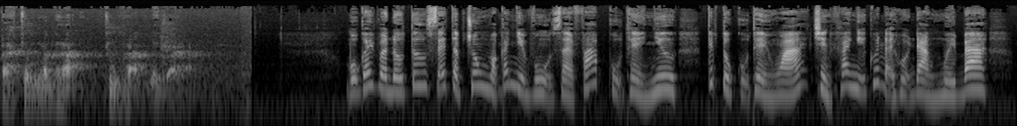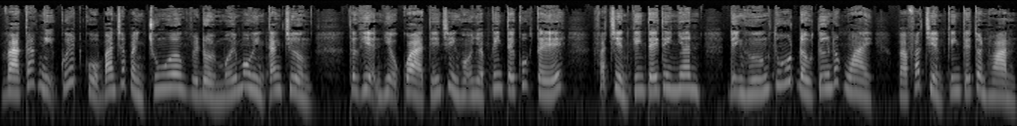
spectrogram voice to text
cả trong ngắn hạn, trung hạn và dài hạn? Bộ Kế hoạch và Đầu tư sẽ tập trung vào các nhiệm vụ giải pháp cụ thể như tiếp tục cụ thể hóa, triển khai nghị quyết Đại hội Đảng 13 và các nghị quyết của Ban chấp hành Trung ương về đổi mới mô hình tăng trưởng, thực hiện hiệu quả tiến trình hội nhập kinh tế quốc tế, phát triển kinh tế tư nhân, định hướng thu hút đầu tư nước ngoài và phát triển kinh tế tuần hoàn,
